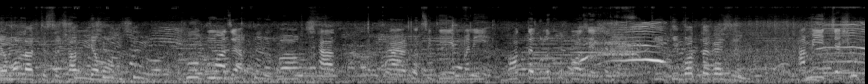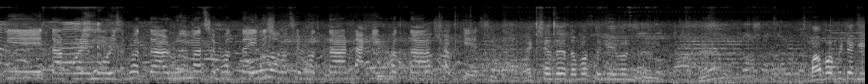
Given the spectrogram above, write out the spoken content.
কেমন লাগতেছে? স্বাদ কেমন? খুব মজা। স্বাদ। আর হচ্ছে কি মানে ভর্তাগুলো খুব মজা এখানে। কি কি ভর্তা খাইছেন? আমি ইচ্ছা শুটকি তারপরে মরিচ ভর্তা রুই মাছের ভর্তা ইলিশ মাছের ভর্তা টাকি ভর্তা সব খেয়েছি। একসাথে এত ভর্তা কি বলছেন হ্যাঁ? বাবা পিঠা কি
